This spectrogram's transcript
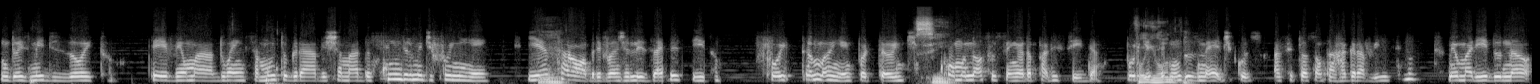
em 2018, teve uma doença muito grave chamada Síndrome de Fournier. E essa obra, Evangelizar é Preciso, foi tamanha importante Sim. como Nossa Senhora Aparecida. Porque, segundo os médicos, a situação estava gravíssima. Meu marido, não,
